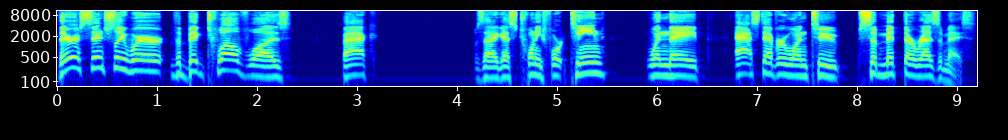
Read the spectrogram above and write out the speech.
They're essentially where the Big 12 was back, was that, I guess, 2014, when they asked everyone to submit their resumes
